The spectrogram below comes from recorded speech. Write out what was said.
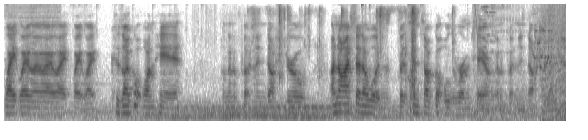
Wait, wait, wait, wait, wait, wait, wait. Because I got one here. I'm going to put an industrial. I know I said I wouldn't, but since I've got all the rooms here, I'm going to put an industrial in here.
